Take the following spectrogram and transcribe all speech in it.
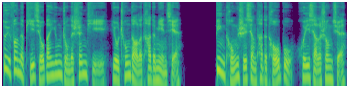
对方那皮球般臃肿的身体又冲到了他的面前，并同时向他的头部挥下了双拳。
